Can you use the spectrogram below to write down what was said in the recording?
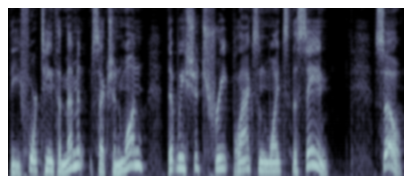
the 14th Amendment, Section 1, that we should treat blacks and whites the same. So,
